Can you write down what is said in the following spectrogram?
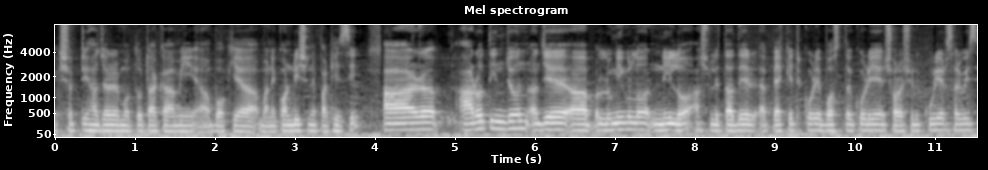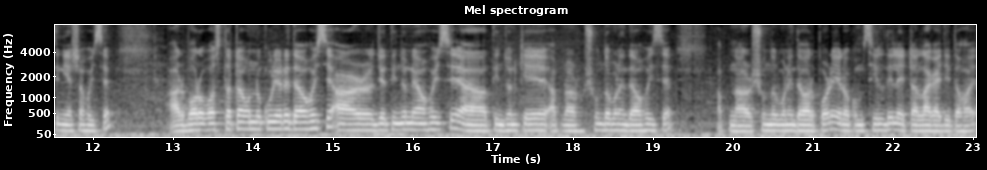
একষট্টি হাজারের মতো টাকা আমি বকেয়া মানে কন্ডিশনে পাঠিয়েছি। আর আরও তিনজন যে লুঙ্গিগুলো নিল, আসলে তাদের প্যাকেট করে, বস্তা করে সরাসরি কুরিয়ার সার্ভিসে নিয়ে আসা হয়েছে। আর বড় বস্তাটা অন্য কুরিয়ারে দেওয়া হয়েছে, আর যে তিনজন নেওয়া হয়েছে তিনজনকে আপনার সুন্দরবনে দেওয়া হয়েছে। আপনার সুন্দরবনে দেওয়ার পরে এরকম সিল দিলে এটা লাগাই দিতে হয়।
